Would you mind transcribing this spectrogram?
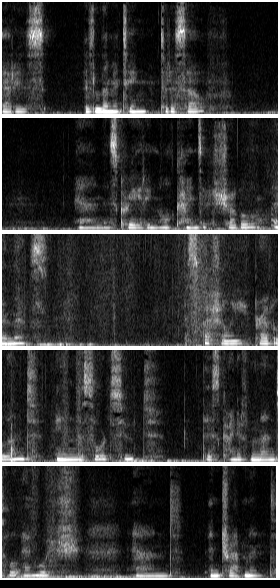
that is is limiting to the self and is creating all kinds of trouble, and that's especially prevalent in the sword suit. This kind of mental anguish and entrapment,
